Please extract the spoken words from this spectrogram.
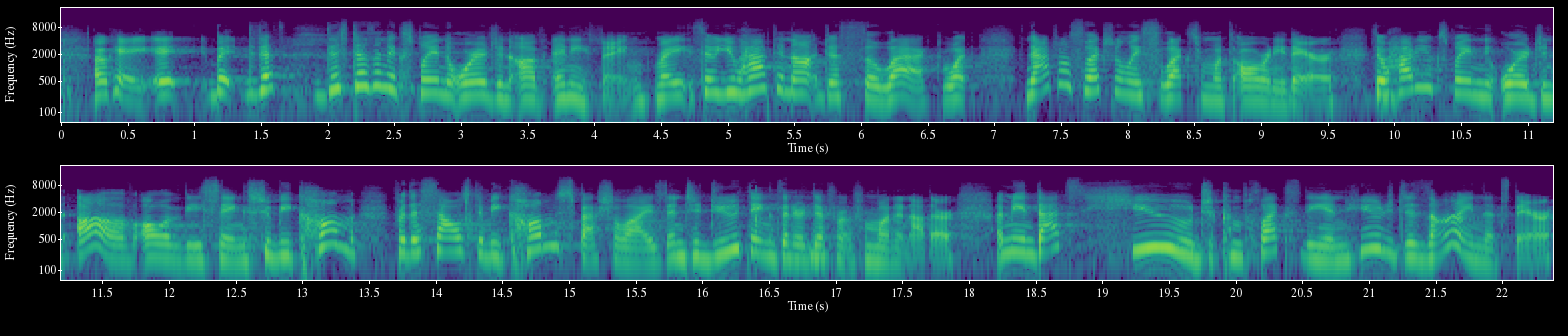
okay, it, but that's, this doesn't explain the origin of anything, right? So you have to not just select what natural selection only selects from what's already there. So how do you explain the origin of all of these things to become for the cells to become specialized and to do things that are mm-hmm. different from one another? I mean, that's huge complexity and huge design that's there.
